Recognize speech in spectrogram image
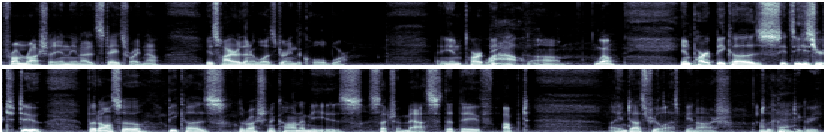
from Russia in the United States right now, is higher than it was during the Cold War. In part, wow. Be, um, well, in part because it's easier to do, but also because the Russian economy is such a mess that they've upped industrial espionage to okay. a good degree.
